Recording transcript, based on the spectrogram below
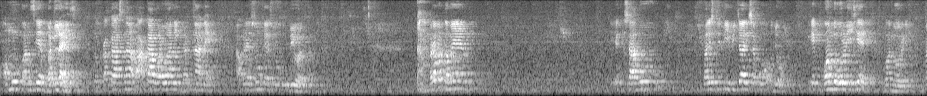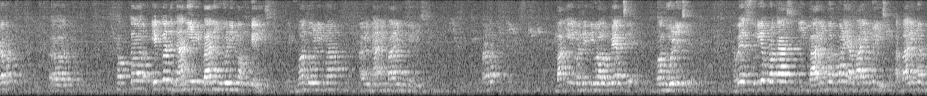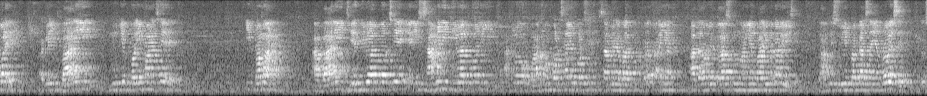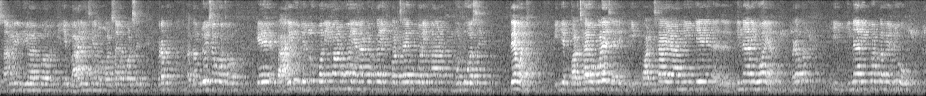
અમુક અંશે બદલાય છે. તો પ્રકાશના વાંકા વળવાની ઘટનાને આપણે શું કહેશું? વિવર્તન બરાબર? તમે એક સાદું પરિસ્થિતિ વિચારી શકો. જો, એક બંધ ઓરડી છે, બંધ ઓરડી. બરાબર? ફક્ત એક જ નાની એવી બારી ઓળીમાં મૂકેલી છે. એક બંધ ઓળીમાં આવી નાની બારી મૂકેલી છે. બરાબર? બાકી બધી દિવાલો પેક છે, બંધ ઓળી છે. હવે સૂર્યપ્રકાશ એ બારી પર પડે, આ બારી ખુલી છે. આ બારી પર પડે એટલે એ બારીનું જે પરિમાણ છે એ પ્રમાણે આ બારી જે દિવાલ પર છે, એની સામેની દિવાલ પર આટલો ભાગનો પડછાયો પડશે સામેના ભાગમાં. બરાબર? અહીંયા આ ધારો કે ક્લાસરૂમ અહીંયા બારી બનાવેલી છે, તો આમથી સૂર્યપ્રકાશ અહીંયા પ્રવેશે, તો સામેની દીવાલ પર જે બારી છે એનો પડછાયો પડશે. બરાબર? તમે જોઈ શકો છો કે બારીનું જેટલું પરિમાણ હોય, એના કરતાં એ પડછાયાનું પરિમાણ મોટું હશે. તેમજ ઈ જે પડછાયો પડે છે, ઈ પડછાયાની જે કિનારી હોય બરાબર? ઈ કિનારી પર તમે જુઓ,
